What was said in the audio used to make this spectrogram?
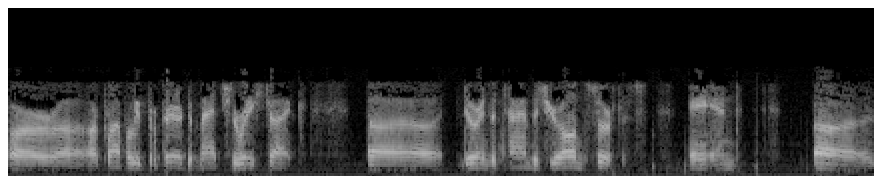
are, uh, are properly prepared to match the racetrack uh, during the time that you're on the surface. And uh,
